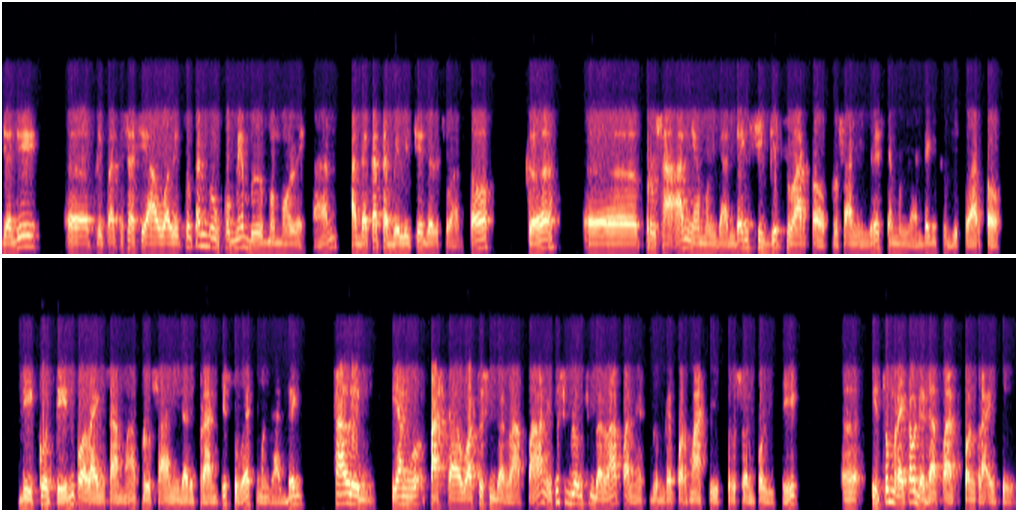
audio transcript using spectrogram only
Jadi eh, privatisasi awal itu kan hukumnya belum membolehkan ada kata belice dari Soeharto ke perusahaan yang menggandeng Sigit Soeharto, perusahaan Inggris yang menggandeng Sigit Soeharto. Diikutin pola yang sama perusahaan dari Prancis Suez menggandeng Salim yang pasca waktu 98 itu sebelum 98 ya sebelum reformasi perusahaan politik eh, itu mereka udah dapat kontrak itu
